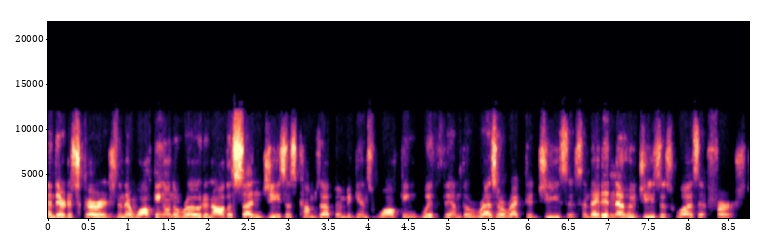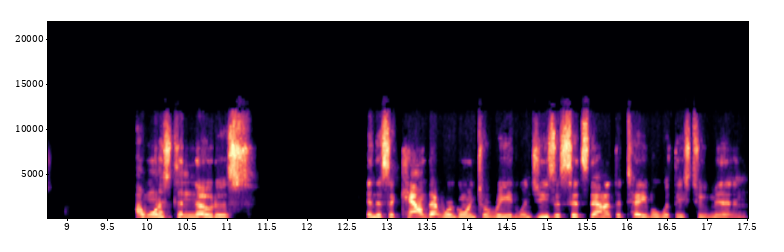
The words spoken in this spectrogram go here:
And they're discouraged and they're walking on the road, and all of a sudden, Jesus comes up and begins walking with them, the resurrected Jesus. And they didn't know who Jesus was at first. I want us to notice in this account that we're going to read when Jesus sits down at the table with these two men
